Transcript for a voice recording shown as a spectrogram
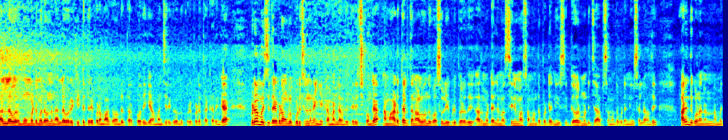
நல்ல ஒரு மூமெண்ட் மேலே வந்து நல்ல ஒரு ஹிட் திரைப்படமாக வந்து தற்போதைக்கு அமைஞ்சிருக்கிறது வந்து குறிப்பிடத்தக்கதுங்க. விடாமுயற்சி திரைப்படம் உங்களுக்கு பிடிச்சிருந்தா நீங்கள் கமெண்டில் வந்து தெரிவிச்சுக்கோங்க. நம்ம அடுத்தடுத்த நாள் வந்து வசூல் எப்படி பெறுது அது மட்டும் இல்லாமல் சினிமா சம்மந்தப்பட்ட நியூஸ் கவர்மெண்ட் ஜாப் சம்மந்தப்பட்ட நியூஸ் எல்லாம் வந்து அறிந்து கொள்ளணும்னு நம்ம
